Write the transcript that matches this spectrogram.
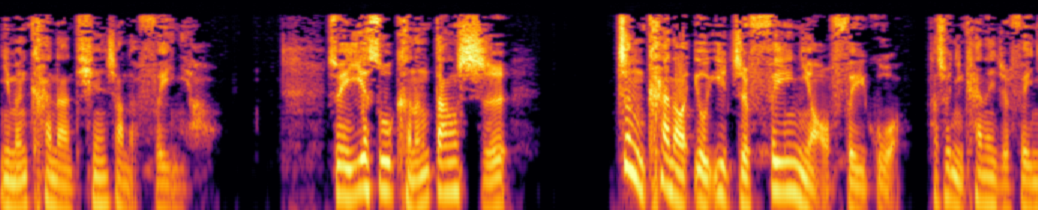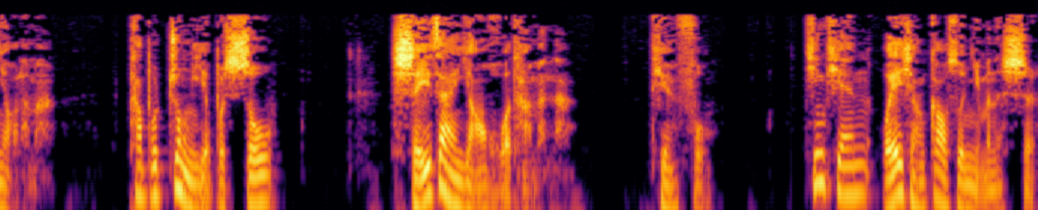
你们看那天上的飞鸟。”所以耶稣可能当时正看到有一只飞鸟飞过，他说：“你看那只飞鸟了吗？它不种也不收，谁在养活它们呢？”天赋，今天我也想告诉你们的是，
